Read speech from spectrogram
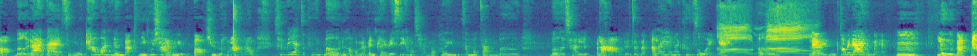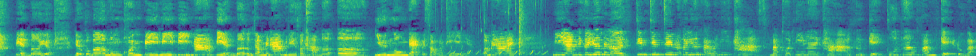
บอกเบอร์ได้แต่สมมติถ้าวันหนึ่งแบบมีผู้ชายมาอยู่ต่อคิวอยู่ข้างหลังแล้ว ฉันไม่อยากจะพูดเบอร์นึกออกว่ามันเป็น p r i เวซีของฉันว่าเฮ้ยมันจะมาจำเบอร์ เบอร์ฉันหรือเปล่า เดี๋ยวจะแบบอะไรยังไงคือสวยไงเออ แล้วก็ไม่ได้ถูกไหมอืม หรือแบบเปลี่ยนเบอร์เยอะ เดี๋ยวก็เบอร์มงคลปีนี้ปีหน้าเปลี่ยนเบอร์จนจำไม่ได้บางทีเขาถามเบอร์เออ ยืนงงแดดไปสองนาทีอย่างเงี้ยก็ไม่ได้มีแอปนี้ก็ยื่นไปเลยจิ้มจิ้มจิ้มแล้วก็ยื่นไปว่านี่ค่ะบัตรโค้ดนี้เลยค่ะ ก็คือเก๋กูดเพิ่มความเก๋ดูแบบ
